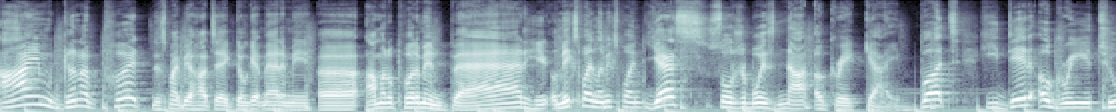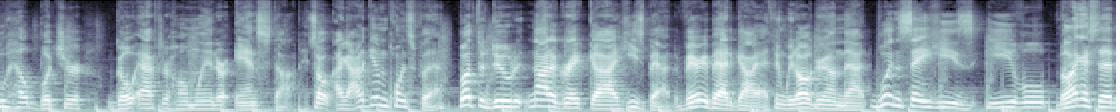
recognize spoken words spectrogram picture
I'm gonna put this might be a hot take don't get mad at me uh i'm gonna put him in bad here let me explain let me explain yes soldier boy is not a great guy but he did agree to help butcher go after homelander and stop him so i gotta give him points for that but the dude not a great guy he's bad very bad guy i think we'd all agree on that wouldn't say he's evil but like i said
